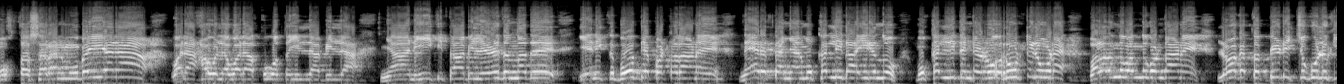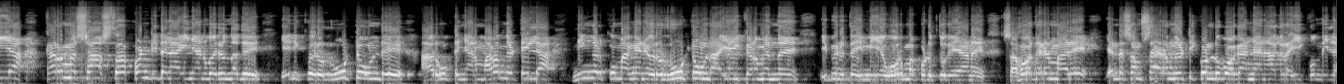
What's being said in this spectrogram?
മുഖ്തസറൻ മുബയ്യന. വലാ ഹൗല വലാ ഖുവത ഇല്ലാ ബില്ലാ. ഞാൻ ഈ കിതാബിൽ എഴുതുന്നത് എനിക്ക് ബോധ്യപ്പെട്ടതാണ്. നേരത്തെ ഞാൻ മുഖല്ലിദായിരുന്നു. മുഖല്ലിദിന്റെ റൂട്ടിലൂടെ വളർന്നു വന്നുകൊണ്ടാണ് ലോകത്തെ പിടിച്ചു കുലുക്കിയ കർമ്മശാസ്ത്ര പണ്ഡിതനായി ഞാൻ വരുന്നത്. എനിക്കൊരു റൂട്ട് ഉണ്ട്. ആ റൂട്ട് ഞാൻ മറന്നിട്ടില്ല. നിങ്ങൾക്കും അങ്ങനെ ഒരു റൂട്ട് ഉണ്ടായിരിക്കണമെന്ന് ഇബിനു തൈമിയെ ഓർമ്മപ്പെടുത്തുകയാണ്. സഹോദരന്മാരെ എന്റെ സംസാരം നീട്ടിക്കൊണ്ടുപോകാൻ ഞാൻ ആഗ്രഹിക്കുന്നില്ല.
